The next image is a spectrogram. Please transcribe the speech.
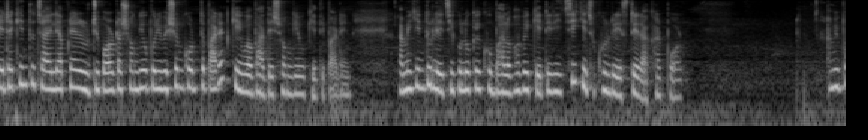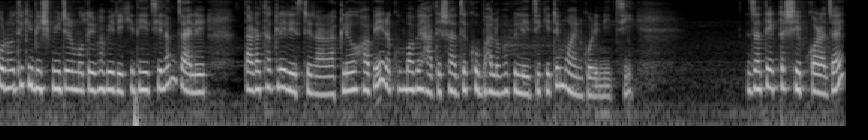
এটা কিন্তু চাইলে আপনারা রুটি পরোটার সঙ্গেও পরিবেশন করতে পারেন কিংবা ভাতের সঙ্গেও খেতে পারেন। আমি কিন্তু লেচিগুলোকে খুব ভালোভাবে কেটে নিচ্ছি কিছুক্ষণ রেস্টে রাখার পর। আমি পনেরো থেকে বিশ মিনিটের মতো এভাবে রেখে দিয়েছিলাম। চাইলে তারা থাকলে রেস্টে না রাখলেও হবে। এরকমভাবে হাতের সাহায্যে খুব ভালোভাবে লেচি কেটে ময়ান করে নিচ্ছি। যাতে একটা শেপ করা যায়।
